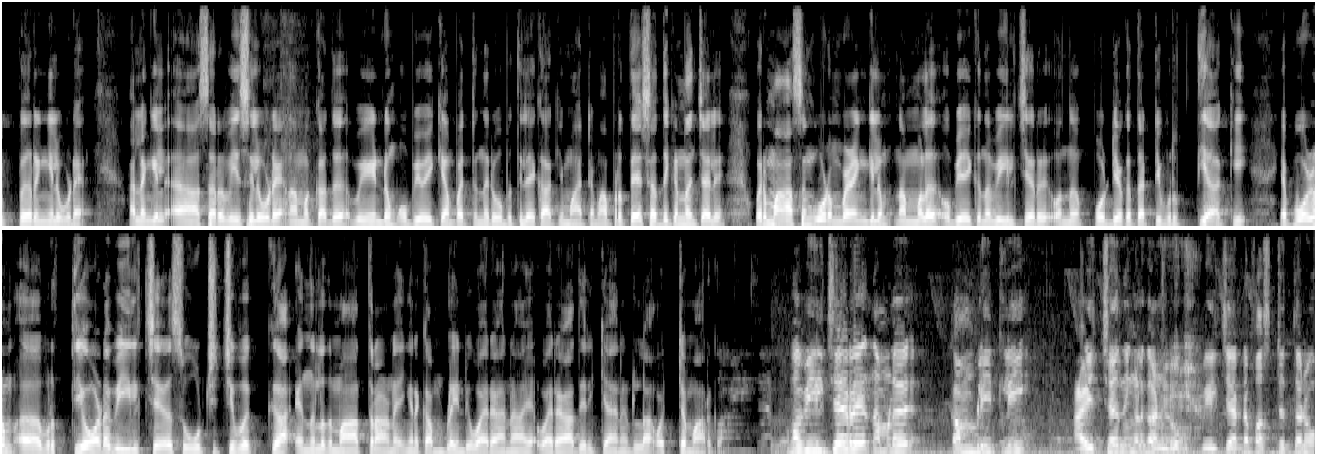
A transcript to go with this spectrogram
റിപ്പയറിങ്ങിലൂടെ അല്ലെങ്കിൽ സർവീസിലൂടെ നമുക്കത് വീണ്ടും ഉപയോഗിക്കാൻ പറ്റുന്ന രൂപത്തിലേക്കാക്കി മാറ്റാം. ആ പ്രത്യേകം ശ്രദ്ധിക്കണമെന്ന് വെച്ചാൽ ഒരു മാസം കൂടുമ്പോഴെങ്കിലും നമ്മൾ ഉപയോഗിക്കുന്ന വീൽ ചെയർ ഒന്ന് പൊടിയൊക്കെ തട്ടി വൃത്തിയാക്കി എപ്പോഴും വൃത്തിയോടെ വീൽ ചെയർ സൂക്ഷിച്ച് വെക്കുക എന്നുള്ളത് മാത്രമാണ് ഇങ്ങനെ കംപ്ലൈന്റ് വരാനായ വരാതിരിക്കാനുള്ള ഒറ്റ മാർഗം. അപ്പോൾ വീൽ ചെയർ നമ്മൾ കംപ്ലീറ്റ്ലി അഴിച്ചത് നിങ്ങൾ കണ്ടു. വീൽ ചെയറിന്റെ ഫസ്റ്റത്തെ ഒരു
